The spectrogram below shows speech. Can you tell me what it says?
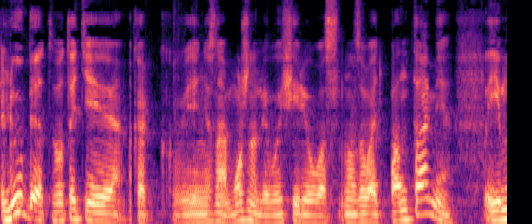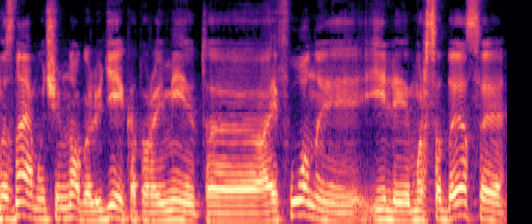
любят вот эти, как, я не знаю, можно ли в эфире у вас называть понтами. И мы знаем очень много людей, которые имеют э, айфоны или мерседесы,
